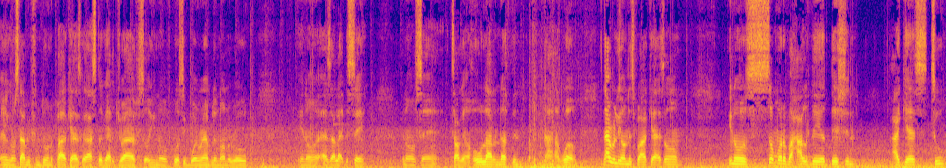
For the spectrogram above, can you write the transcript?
ain't gonna stop me from doing the podcast because I still got to drive. So you know, of course, your boy rambling on the road. You know, as I like to say, you know what I'm saying, talking a whole lot of nothing. Not well, not really on this podcast. Um, you know, somewhat of a holiday edition, I guess, too.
